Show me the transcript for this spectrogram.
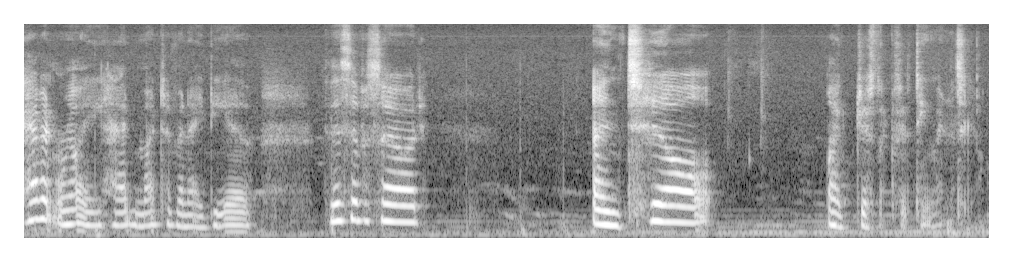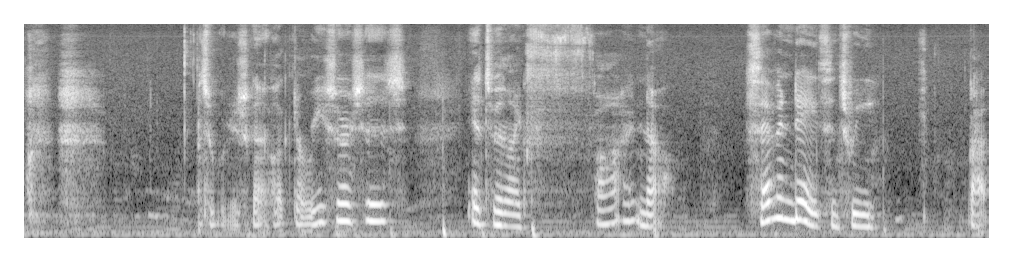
haven't really had much of an idea for this episode until like just like 15 minutes ago. so we're just gonna collect our resources it's been like five, no, seven days since we got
